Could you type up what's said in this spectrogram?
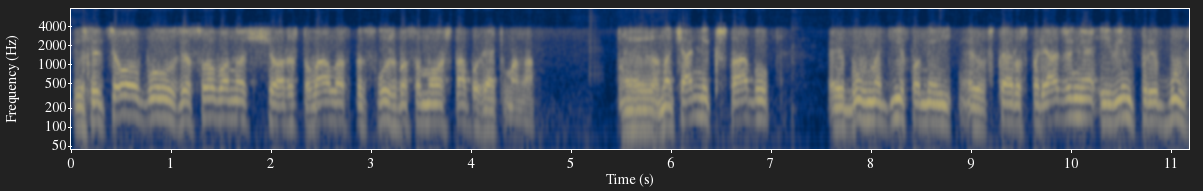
Після цього було з'ясовано, що арештувала спецслужба самого штабу гетьмана. Е, Начальник штабу е, був надісланий в те розпорядження, і він прибув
